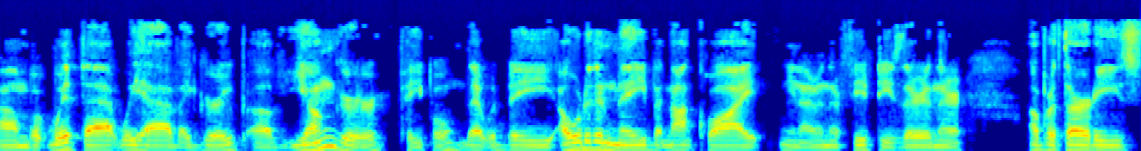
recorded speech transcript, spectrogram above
um, but with that, we have a group of younger people that would be older than me, but not quite, you know, in their 50s. They're in their upper 30s,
